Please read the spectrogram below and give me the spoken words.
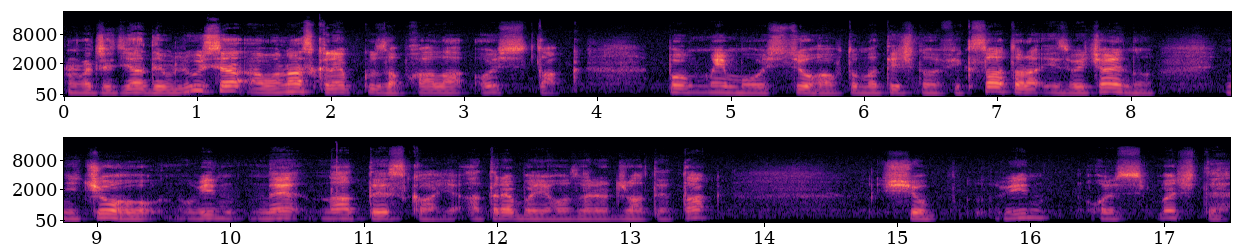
Значить, я дивлюся, а вона скрепку запхала ось так. Помимо ось цього автоматичного фіксатора, і, звичайно, нічого він не натискає. А треба його заряджати так, щоб він, ось, бачите,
